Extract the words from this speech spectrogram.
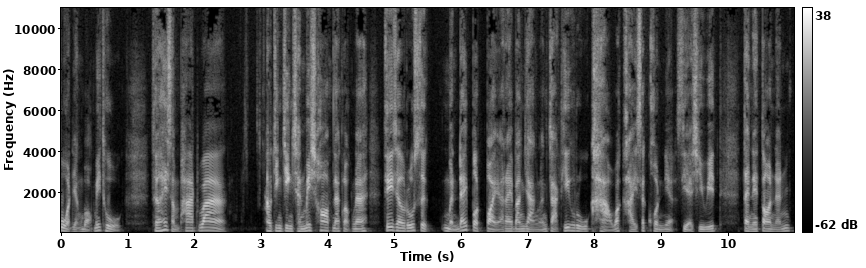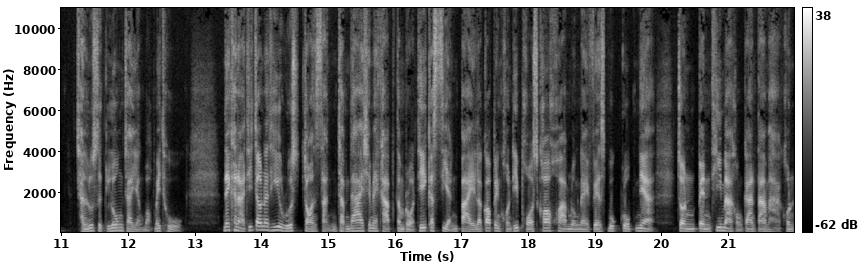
ปวดอย่างบอกไม่ถูก เธอให้สัมภาษณ์ว่า เอาจริง ๆ ฉันไม่ชอบนักหรอกนะ ที่จะรู้สึกเหมือนได้ปลดปล่อยอะไรบางอย่าง หลังจากที่รู้ข่าวว่าใครสักคนเนี่ยเสียชีวิต แต่ในตอนนั้นฉันรู้สึกโล่งใจอย่างบอกไม่ถูก ในขณะที่เจ้าหน้าที่รูสจอห์นสันจำได้ใช่ไหมครับตำรวจที่เกษียณไปแล้วก็เป็นคนที่โพสต์ข้อความลงใน Facebook กลุ่มเนี่ยจนเป็นที่มาของการตามหาคน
